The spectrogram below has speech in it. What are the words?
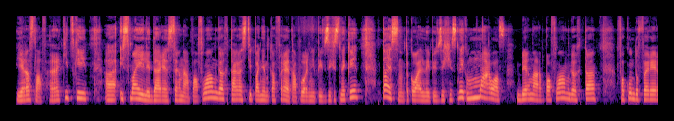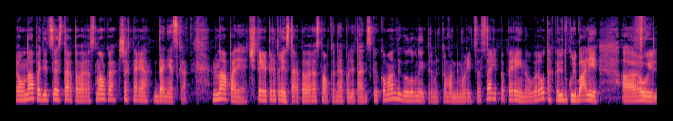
Ярослав Ракіцький. Е, Ісмаїлі Дар'я Стерна по флангах. Тарас Степаненко Фред опорні півзахисники. Тайсон атакувальний півзахисник. Марлас Бернард по флангах та Факундо Феррейра у нападі. Це стартова розстановка Шахтаря Донецька. Наполі 4-3-3 стартова розстановка неаполітанської команди. Головний тренер команди Муріца Сарі, Пеперейна у воротах, Каліду Кульбалі, Руйль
